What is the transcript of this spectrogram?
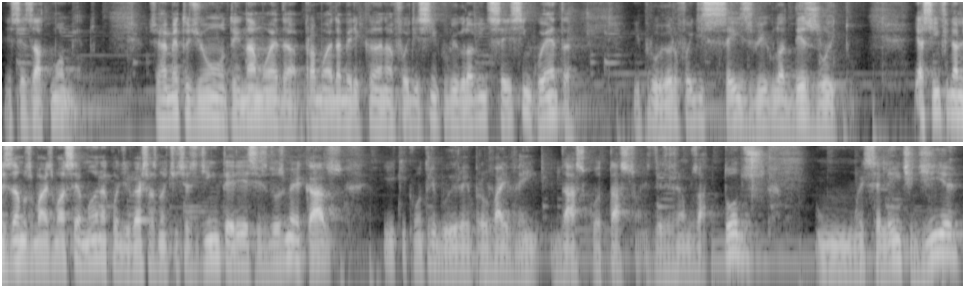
nesse exato momento. O encerramento de ontem na moeda para a moeda americana foi de 5,2650 e para o euro foi de 6,18. E assim finalizamos mais uma semana com diversas notícias de interesses dos mercados e que contribuíram para o vai e vem das cotações. Desejamos a todos um excelente dia.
